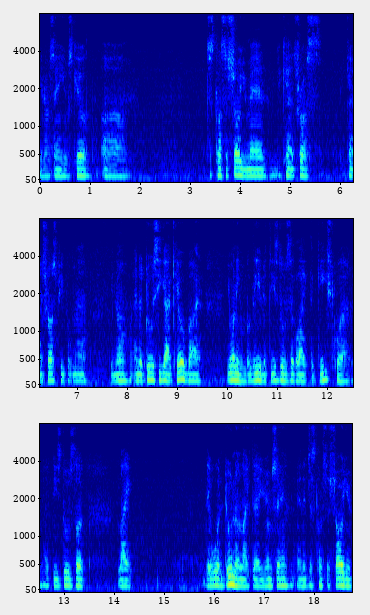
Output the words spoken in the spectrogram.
You know what I'm saying? He was killed. Um, just comes to show you, man, you can't trust, you can't trust people, man. You know, and the dudes he got killed by, you won't even believe it. These dudes look like the Geek Squad. Like these dudes look like they wouldn't do nothing like that. You know what I'm saying? And it just comes to show you,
